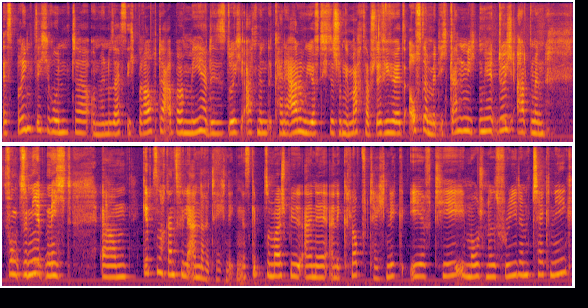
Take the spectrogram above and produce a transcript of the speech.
es bringt dich runter und wenn du sagst, ich brauche da aber mehr, dieses Durchatmen, keine Ahnung, wie oft ich das schon gemacht habe, Steffi, hör jetzt auf damit, ich kann nicht mehr durchatmen, es funktioniert nicht. Ähm, gibt es noch ganz viele andere Techniken. Es gibt zum Beispiel eine, eine Klopftechnik, EFT, Emotional Freedom Technique.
